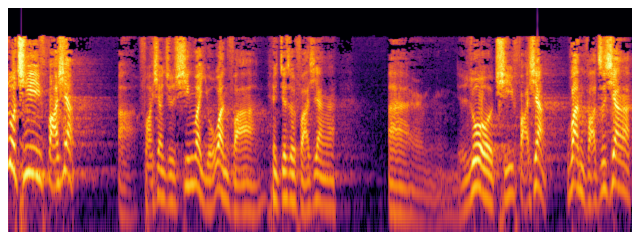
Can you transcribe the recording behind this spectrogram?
若其法相。啊，法相就是心外有万法，就是法相啊！啊，若其法相，万法之相啊，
